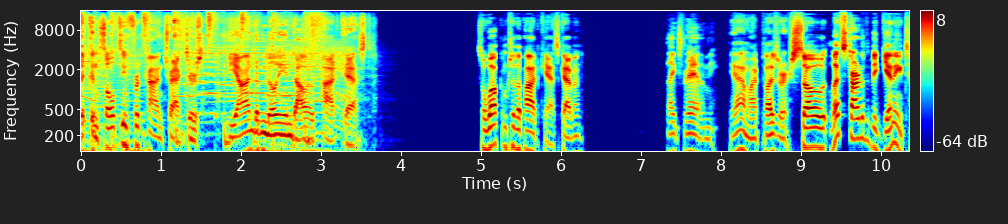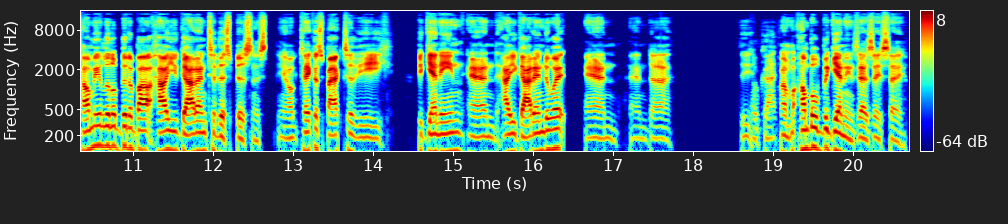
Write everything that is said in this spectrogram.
the Consulting for Contractors Beyond a Million Dollar podcast. So, welcome to the podcast, Kevin. Thanks for having me. Yeah, my pleasure. So, let's start at the beginning. Tell me a little bit about how you got into this business. You know, take us back to the beginning and how you got into it and and uh the okay. hum- humble beginnings as they say.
